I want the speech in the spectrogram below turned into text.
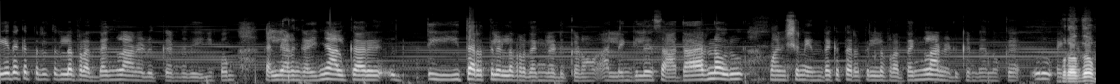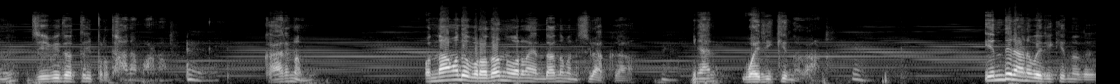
ഏതൊക്കെ തരത്തിലുള്ള വ്രതങ്ങളാണ് എടുക്കേണ്ടത്? ഇനിയിപ്പം കല്യാണം കഴിഞ്ഞ ആൾക്കാർ ഈ തരത്തിലുള്ള വ്രതങ്ങൾ എടുക്കണോ? അല്ലെങ്കിൽ സാധാരണ ഒരു മനുഷ്യൻ എന്തൊക്കെ തരത്തിലുള്ള വ്രതങ്ങളാണ് എടുക്കേണ്ടതെന്നൊക്കെ ഒരു വ്രതം ജീവിതത്തിൽ പ്രധാനമാണ്. കാരണം ഒന്നാമത് വ്രതം എന്ന് പറഞ്ഞാൽ എന്താന്ന് മനസ്സിലാക്കുക? ഞാൻ വരിക്കുന്നതാണ്. എന്തിനാണ് വരിക്കുന്നത്?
